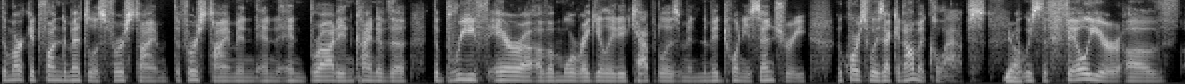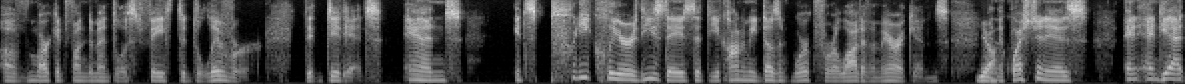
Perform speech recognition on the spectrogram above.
the market fundamentalist first time, the first time, and and and brought in kind of the the brief era of a more regulated capitalism in the mid 20th century. Of course, was economic collapse. Yeah. It was the failure of of market fundamentalist faith to deliver that did it, and it's pretty clear these days that the economy doesn't work for a lot of Americans. Yeah. And the question is, and and yet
